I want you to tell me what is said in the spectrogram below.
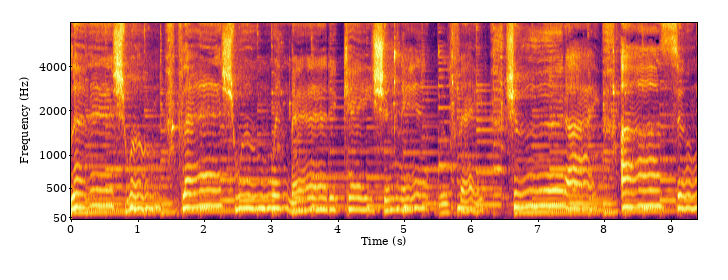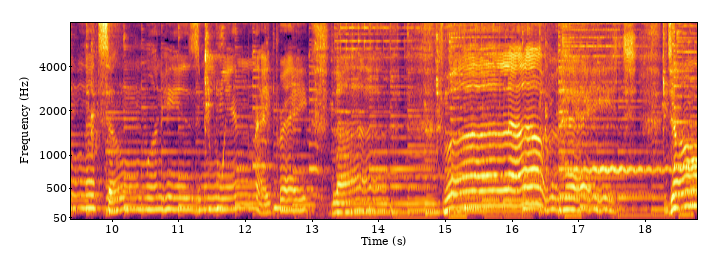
Flesh wound, flesh wound with medication it will fade. Should I assume that someone hears me when I pray? Love full of hate. Don't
